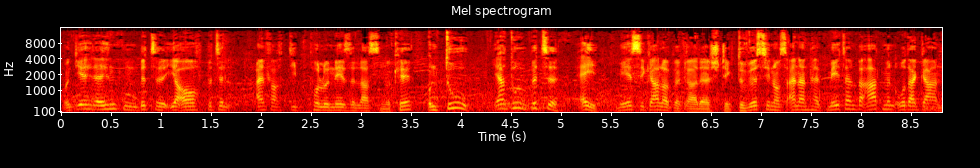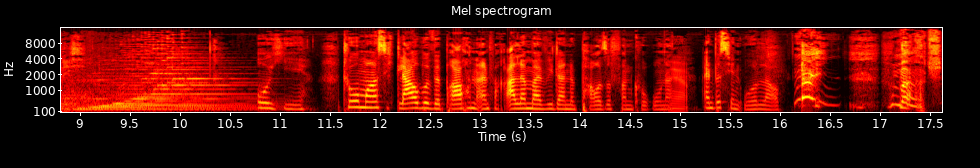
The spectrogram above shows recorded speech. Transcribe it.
Und ihr da hinten, bitte, ihr auch, bitte einfach die Polonaise lassen, okay? Und du, ja du, bitte. Ey, mir ist egal, ob er gerade erstickt. Du wirst ihn aus eineinhalb Metern beatmen oder gar nicht. Oh je. Thomas, ich glaube, wir brauchen einfach alle mal wieder eine Pause von Corona. Ja. Ein bisschen Urlaub. Mensch,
